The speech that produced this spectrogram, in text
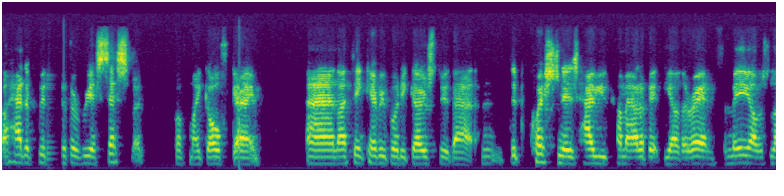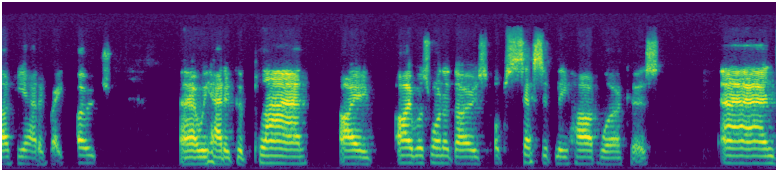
I had a bit of a reassessment of my golf game. And I think everybody goes through that. And the question is how you come out of it the other end. For me, I was lucky I had a great coach. Uh, we had a good plan. I I was one of those obsessively hard workers, and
